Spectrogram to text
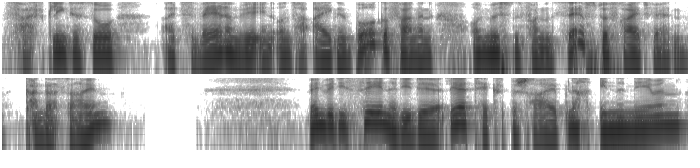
Fast klingt es so, als wären wir in unserer eigenen Burg gefangen und müssten von uns selbst befreit werden. Kann das sein? Wenn wir die Szene, die der Lehrtext beschreibt, nach innen nehmen,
